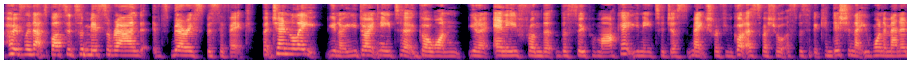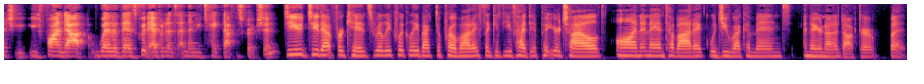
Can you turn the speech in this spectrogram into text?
hopefully that's busted some myths around. It's very specific. But generally, you know, you don't need to go on, you know, any from the, the supermarket. You need to just make sure if you've got a special, a specific condition that you want to manage, you, you find out whether there's good evidence and then you take that prescription. Do you do that for kids really quickly? Back to probiotics. Like if you've had to put your child on an antibiotic, would you recommend? I know you're not a doctor, but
